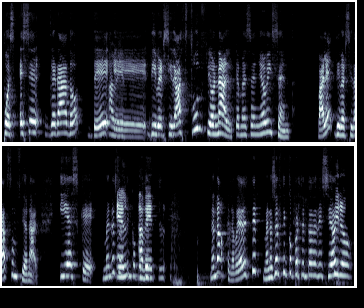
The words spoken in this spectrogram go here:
pues ese grado de diversidad funcional que me enseñó Vicent, ¿vale? Diversidad funcional. Y es que menos del El- 5%... a ver, No, no, que le voy a decir, menos del 5% de visión pero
